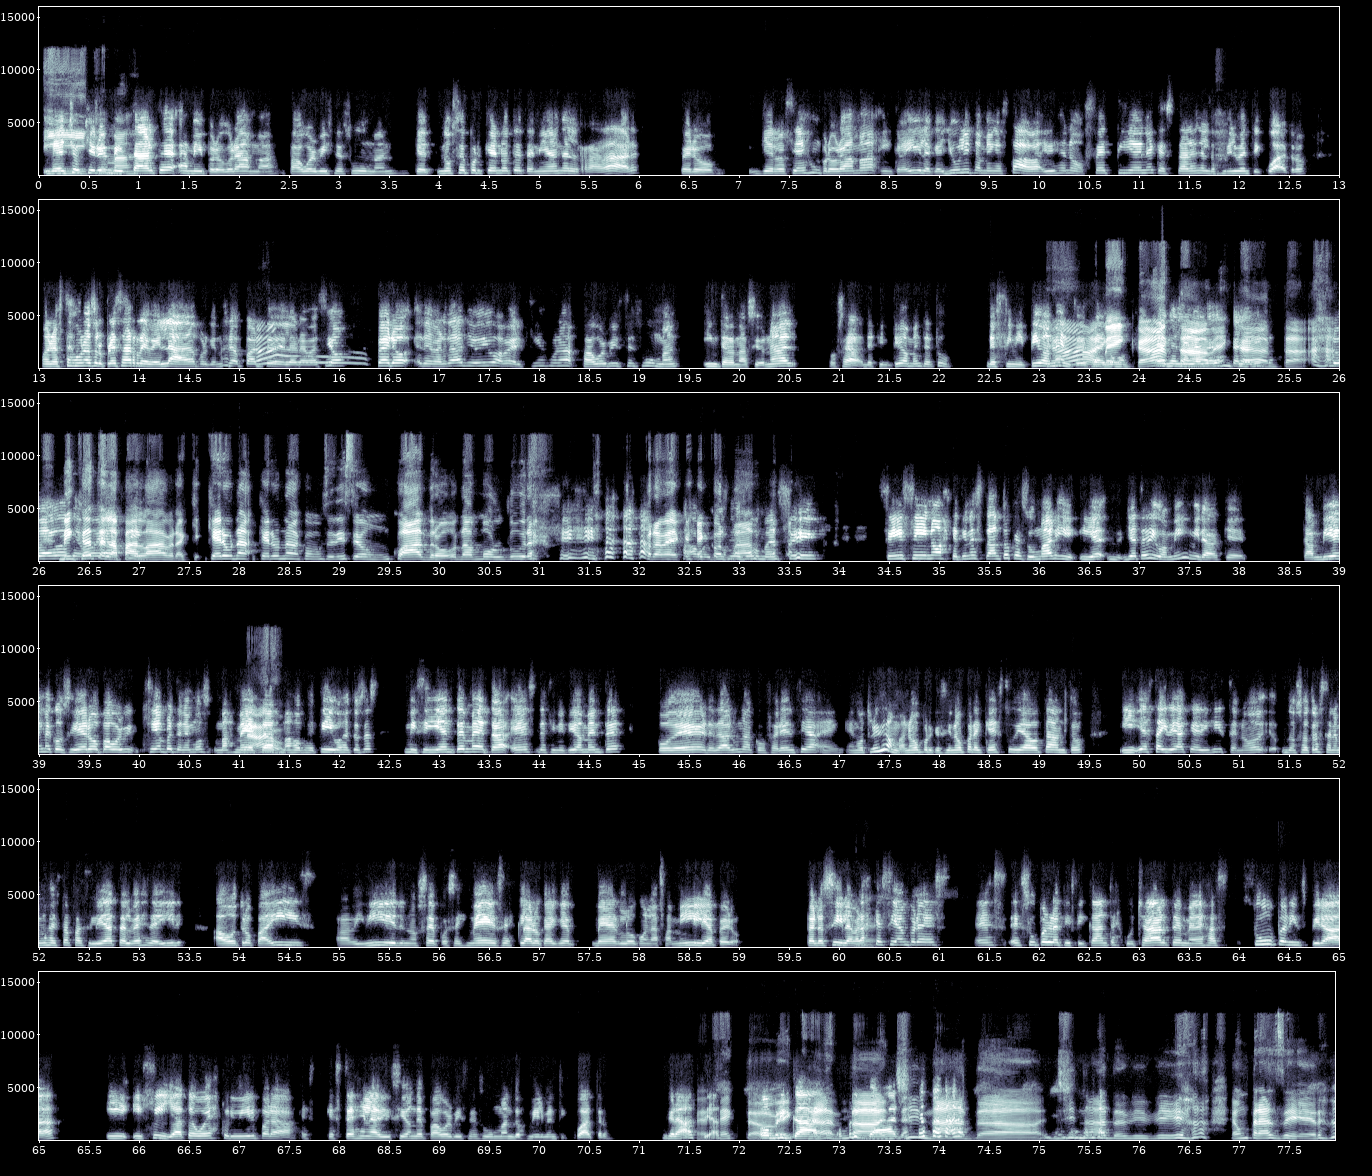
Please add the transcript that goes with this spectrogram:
de hecho, quiero invitarte a mi programa, Power Business Woman, que no sé por qué no te tenía en el radar, pero que recién es un programa increíble, que Julie también estaba, y dije, no, Fe tiene que estar en el 2024. Bueno, esta es una sorpresa revelada porque no era parte de la grabación, ah. pero de verdad yo digo, a ver, ¿quién es una Power Business Woman internacional? O sea, definitivamente tú. Definitivamente. me encanta, me encanta. me encanta la palabra. Quiero una, quiero una, como se dice, un cuadro, una moldura sí. para ver qué Sí. sí, sí, no, es que tienes tanto que sumar y, y, eh, ya te digo, a mí, mira, que también me considero Power, siempre tenemos más metas, más objetivos, entonces mi siguiente meta es definitivamente poder dar una conferencia en, en otro idioma, ¿no? Porque si no, ¿para qué he estudiado tanto? Y esta idea que dijiste, ¿no? Nosotros tenemos esta facilidad tal vez de ir a otro país a vivir, no sé, pues seis meses, claro que hay que verlo con la familia, pero, pero sí, la verdad es que siempre es es súper gratificante escucharte, me dejas súper inspirada y, y sí, ya te voy a escribir para que estés en la edición de Power Business Woman 2024. Gracias. Perfecto, obrigada, obrigada. De nada, de nada, Vivi. É um prazer.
